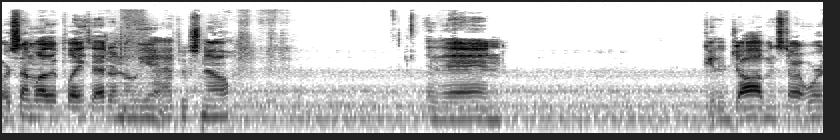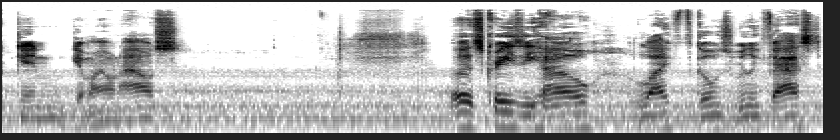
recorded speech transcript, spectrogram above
or some other place. I don't know yet after snow. And then get a job and start working, get my own house. It's crazy how life goes really fast.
